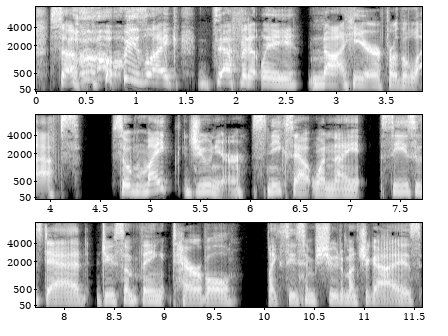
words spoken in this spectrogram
So he's like definitely not here for the laughs. So mike jr sneaks out one night sees his dad do something terrible like sees him shoot a bunch of guys.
